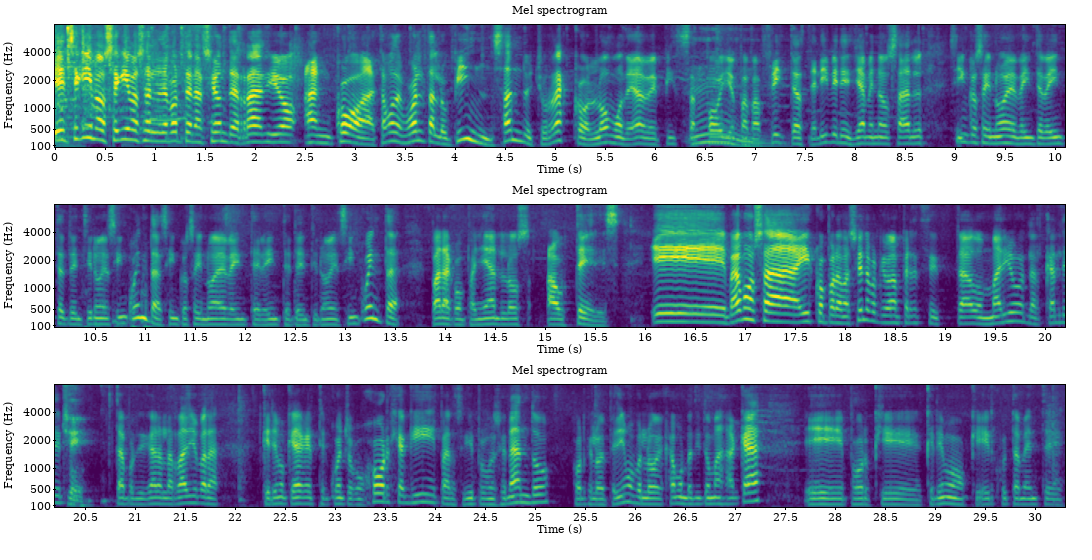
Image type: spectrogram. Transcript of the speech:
Bien, seguimos, seguimos en el Deporte Nación de Radio Ancoa. Estamos de vuelta Lupín, sándwich, churrasco, lomo de ave, pizza, pollo, papas fritas, delivery. Llámenos al 569-2020-3950, 569-2020-3950 para acompañarlos a ustedes. Eh, vamos a ir con programaciones porque va a está don Mario, el alcalde, Sí. está por llegar a la radio para queremos que haga este encuentro con Jorge aquí para seguir promocionando. Jorge lo despedimos, pero lo dejamos un ratito más acá eh, porque queremos que él justamente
